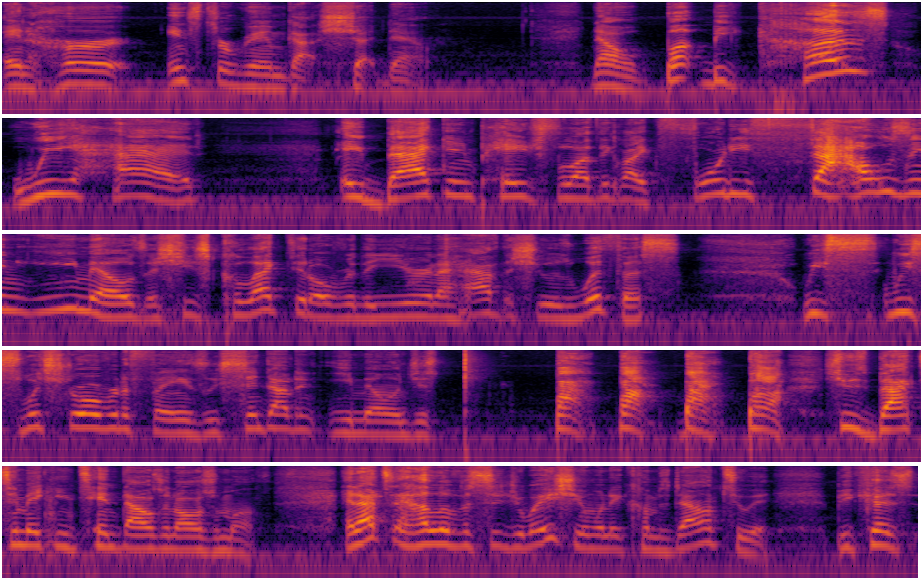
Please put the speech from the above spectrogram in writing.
and her Instagram got shut down. Now, but because we had a back-end page full, I think like 40,000 emails that she's collected over the year and a half that she was with us, we we switched her over to Fansly, sent out an email, and just bah, bah, bah, bah. She was back to making $10,000 a month. And that's a hell of a situation when it comes down to it because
